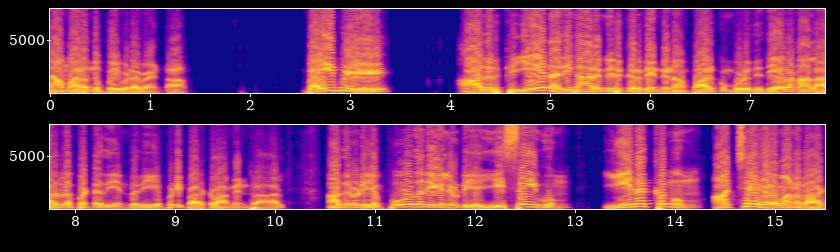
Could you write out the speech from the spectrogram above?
நாம் மறந்து போய்விட வேண்டாம். பைபிள் அதற்கு ஏன் அதிகாரம் இருக்கிறது என்று நாம் பார்க்கும் பொழுது தேவனால் அருளப்பட்டது என்பதை எப்படி பார்க்கலாம் என்றால் அதனுடைய போதனைகளுடைய இசைவும் இணக்கமும் ஆச்சரியகரமானதாக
